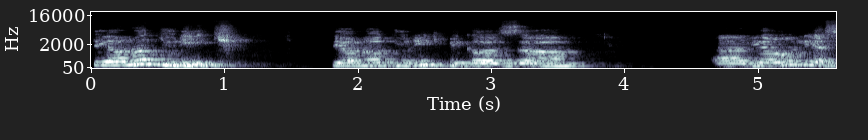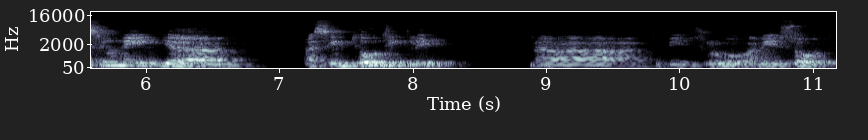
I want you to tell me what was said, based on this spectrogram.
They are not unique. They are not unique because um, uh, we are only assuming uh, asymptotically uh, to be true. I mean, so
